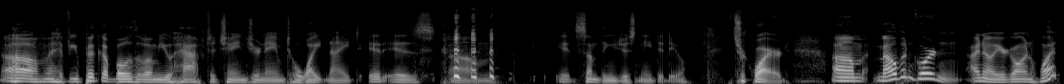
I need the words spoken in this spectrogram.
Um, if you pick up both of them, you have to change your name to White Knight. It is, um, it's something you just need to do. It's required. Um, Melvin Gordon. I know you're going what?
